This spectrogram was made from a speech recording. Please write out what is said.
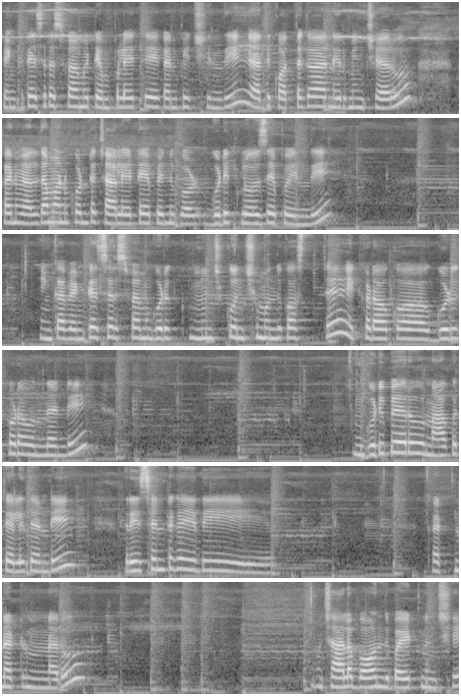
వెంకటేశ్వర స్వామి టెంపుల్ అయితే కనిపించింది. అది కొత్తగా నిర్మించారు. కానీ వెళ్దాం అనుకుంటే చాలా లేట్ అయిపోయింది. గుడి క్లోజ్ అయిపోయింది. ఇంకా వెంకటేశ్వర స్వామి గుడి నుంచి కొంచెం ముందుకు వస్తే ఇక్కడ ఒక గుడి కూడా ఉందండి. గుడి పేరు నాకు తెలియదండి రీసెంట్గా ఇది కట్టినట్టున్నారు. చాలా బాగుంది బయట నుంచి.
